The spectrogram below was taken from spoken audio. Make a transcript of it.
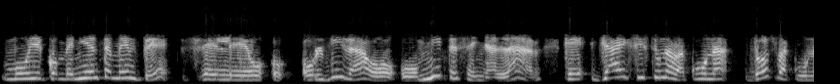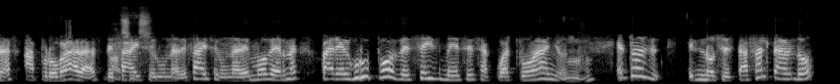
muy convenientemente se le olvida o omite señalar que ya existe una vacuna, dos vacunas aprobadas de Pfizer, una de Pfizer, una de Moderna, para el grupo de seis meses a cuatro años. Entonces, nos está faltando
